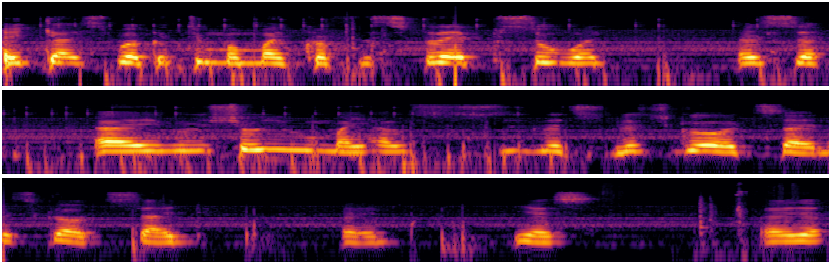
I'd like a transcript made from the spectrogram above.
Hey guys, welcome to my Minecraft Let's Play episode 1. As uh, I will show you my house. Let's let's go outside. Let's go outside. And yes. Uh,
